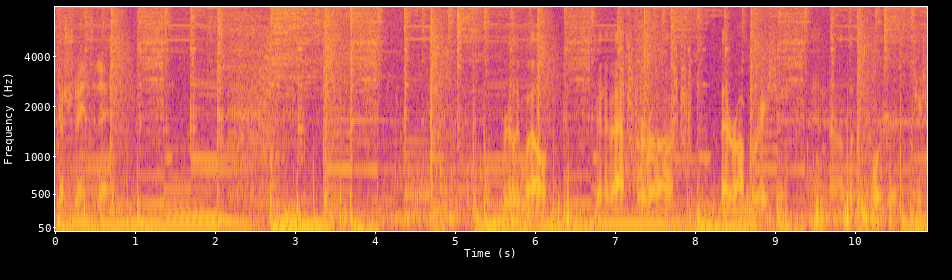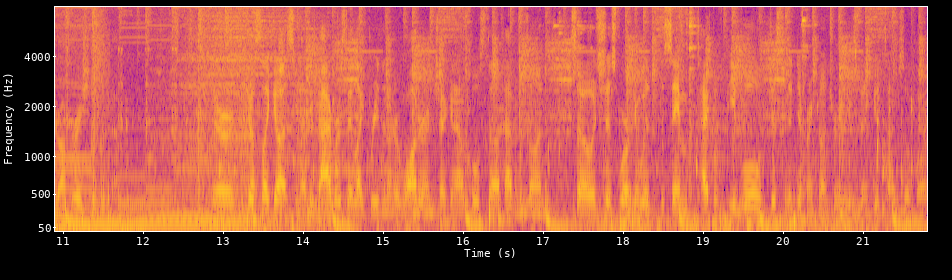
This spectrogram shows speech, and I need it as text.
yesterday and today. Well. Couldn't have asked for uh, a better operation and uh, looking forward to future operations with them. They're just like us, you know, they're divers, they like breathing underwater and checking out cool stuff, having fun. So it's just working with the same type of people, just in a different country. It's been a good time so far.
